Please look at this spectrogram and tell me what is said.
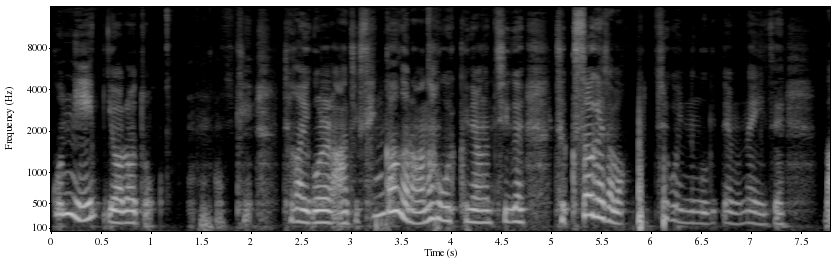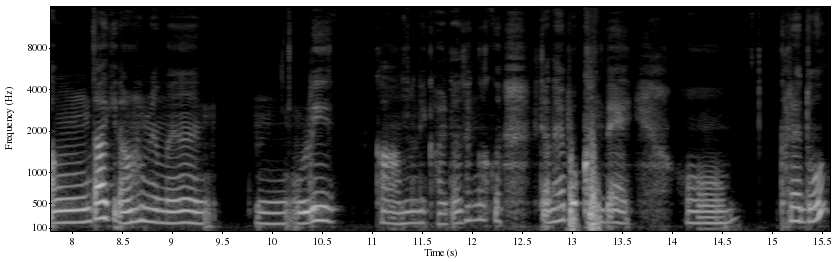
꽃잎 열어줘. 이렇게. 제가 이걸 아직 생각을 안 하고 그냥 지금 즉석에서 막 붙이고 있는 거기 때문에 이제 망작이 나오면은, 음, 올리가 안 올리까 일단 생각을 일단 해볼 건데, 어, 그래도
